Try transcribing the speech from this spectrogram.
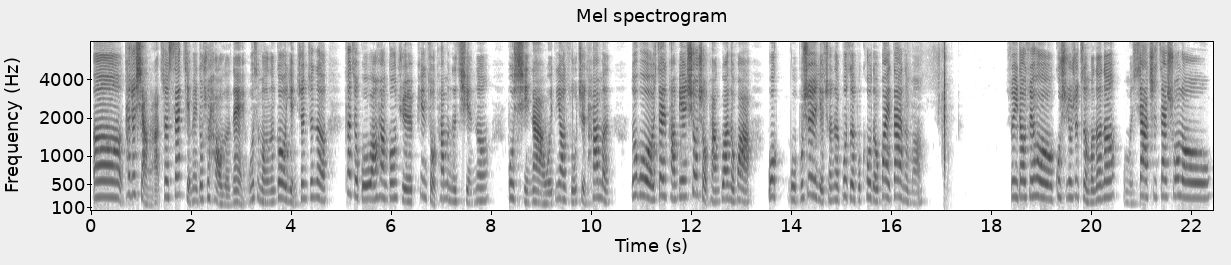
呃，他就想啊，这三姐妹都是好人呢，我怎么能够眼睁睁的看着国王和公爵骗走他们的钱呢？不行啊，我一定要阻止他们。如果在旁边袖手旁观的话，我我不是也成了不折不扣的坏蛋了吗？”所以到最后，故事又是怎么了呢？我们下次再说喽。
